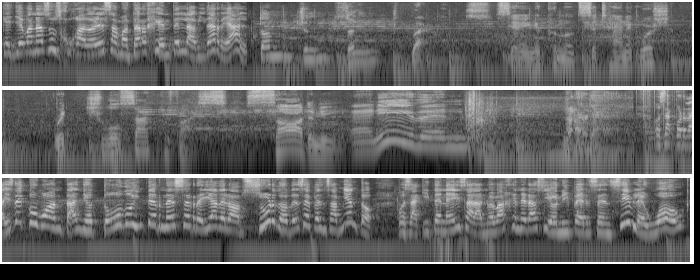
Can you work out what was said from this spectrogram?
que llevan a sus jugadores a matar gente en la vida real. Dungeons and Dragons, saying it promotes satanic worship, ritual sacrifice, sodomy, and even murder. ¿Os acordáis de cómo antaño todo internet se reía de lo absurdo de ese pensamiento? Pues aquí tenéis a la nueva generación hipersensible woke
